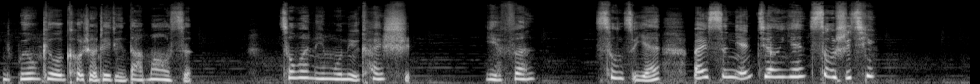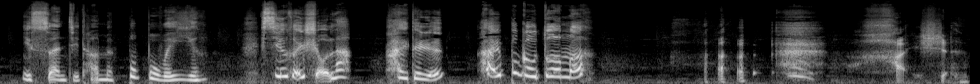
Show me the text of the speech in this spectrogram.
你不用给我扣上这顶大帽子。从温林母女开始，叶帆、宋子妍、白思年、江烟、宋时清，你算计他们，步步为营，心狠手辣，害的人还不够多吗？” 海神。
